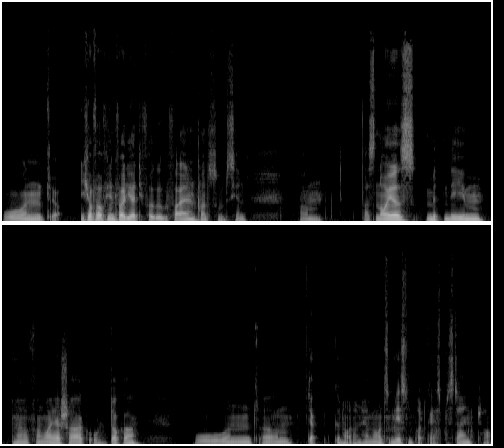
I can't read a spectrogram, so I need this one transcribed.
Und ja, ich hoffe auf jeden Fall, dir hat die Folge gefallen. Konntest du ein bisschen ähm, was Neues mitnehmen äh, von Wireshark und Docker. Und ähm, ja, genau, dann hören wir uns im nächsten Podcast. Bis dahin, ciao.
